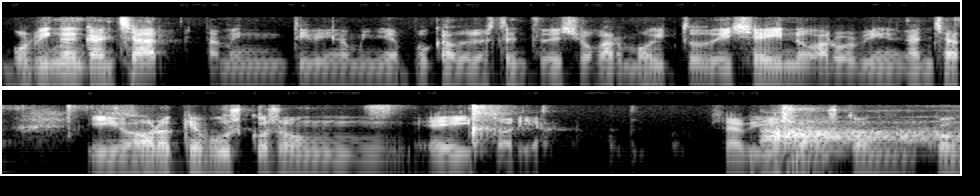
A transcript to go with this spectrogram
volvín a enganchar, tamén tive a miña época adolescente de xogar moito, deixeino, ahora volvín a enganchar e agora o que busco son é historia sea, videoxogos ah. con, con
